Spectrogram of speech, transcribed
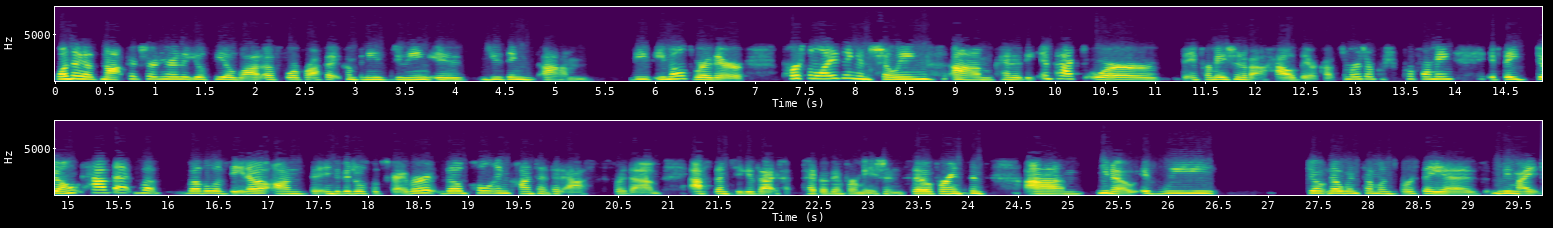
One thing that's not pictured here that you'll see a lot of for-profit companies doing is using um, these emails where they're personalizing and showing um, kind of the impact or the information about how their customers are performing. If they don't have that level of data on the individual subscriber, they'll pull in content that asks for them, ask them to give that type of information. So for instance, um, you know, if we don't know when someone's birthday is, we might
